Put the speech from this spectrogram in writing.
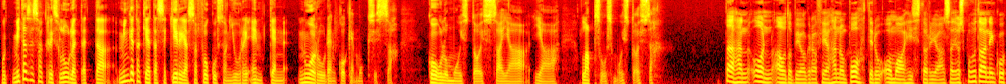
Mutta mitä sä Sakris luulet, että minkä takia tässä kirjassa fokus on juuri Emken nuoruuden kokemuksissa, koulumuistoissa ja, ja lapsuusmuistoissa? Tämähän on autobiografia. Hän on pohtinut omaa historiaansa. Jos puhutaan niin kuin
